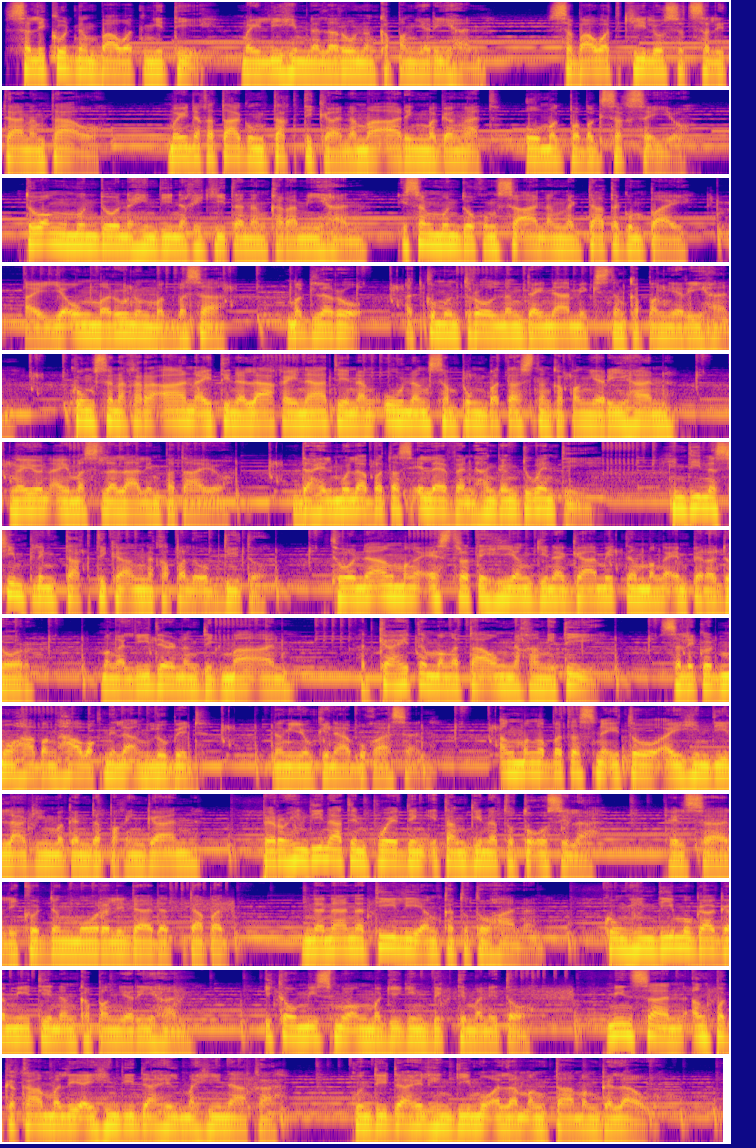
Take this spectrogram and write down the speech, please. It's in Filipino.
Sa likod ng bawat ngiti, may lihim na laro ng kapangyarihan. Sa bawat kilos at salita ng tao, may nakatagong taktika na maaring magangat o magpabagsak sa iyo. Ito ang mundo na hindi nakikita ng karamihan, isang mundo kung saan ang nagtatagumpay ay yaong marunong magbasa, maglaro at kumontrol ng dynamics ng kapangyarihan. Kung sa nakaraan ay tinalakay natin ang unang sampung batas ng kapangyarihan, ngayon ay mas lalalim pa tayo. Dahil mula batas 11 hanggang 20, hindi na simpleng taktika ang nakapaloob dito. Ito na ang mga estratehiyang ginagamit ng mga emperador, mga leader ng digmaan, at kahit ng mga taong nakangiti sa likod mo habang hawak nila ang lubid ng iyong kinabukasan. Ang mga batas na ito ay hindi laging maganda pakinggan, pero hindi natin pwedeng itanggi na totoo sila dahil sa likod ng moralidad at dapat nananatili ang katotohanan. Kung hindi mo gagamitin ang kapangyarihan, ikaw mismo ang magiging biktima nito. Minsan, ang pagkakamali ay hindi dahil mahina ka, kundi dahil hindi mo alam ang tamang galaw.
